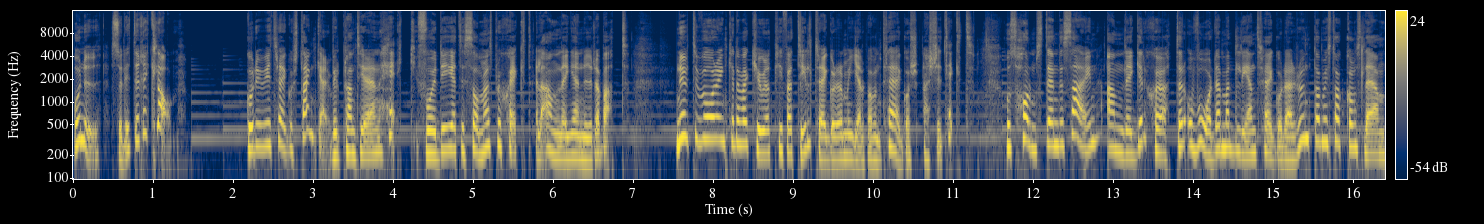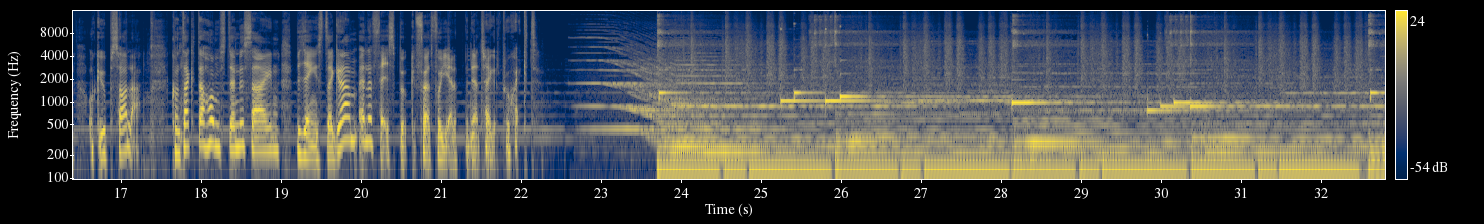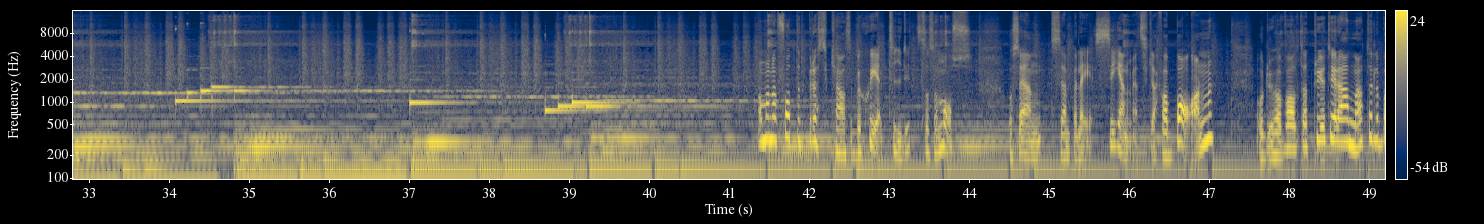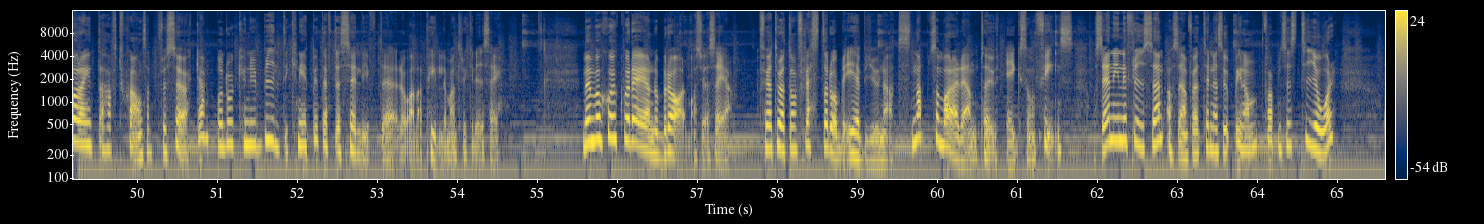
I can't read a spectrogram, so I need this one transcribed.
Och nu så lite reklam. Går du i trädgårdstankar, vill plantera en häck, få idéer till sommarens projekt eller anlägga en ny rabatt? Nu till våren kan det vara kul att piffa till trädgården med hjälp av en trädgårdsarkitekt. Hos Holmsten Design anlägger, sköter och vårdar Madeleine trädgårdar runt om i Stockholms län och Uppsala. Kontakta Holmsten Design via Instagram eller Facebook för att få hjälp med dina trädgårdsprojekt. Om man har fått ett bröstcancerbesked tidigt, så som oss, och sen till exempel är sen med att skaffa barn och du har valt att prioritera annat eller bara inte haft chans att försöka och då kan det ju bli lite knepigt efter cellgifter och alla piller man trycker i sig. Men vår sjukvård är ändå bra måste jag säga. För jag tror att de flesta då blir erbjudna att snabbt som bara den ta ut ägg som finns. Och sen in i frysen och sen får det tändas upp inom förhoppningsvis tio år.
